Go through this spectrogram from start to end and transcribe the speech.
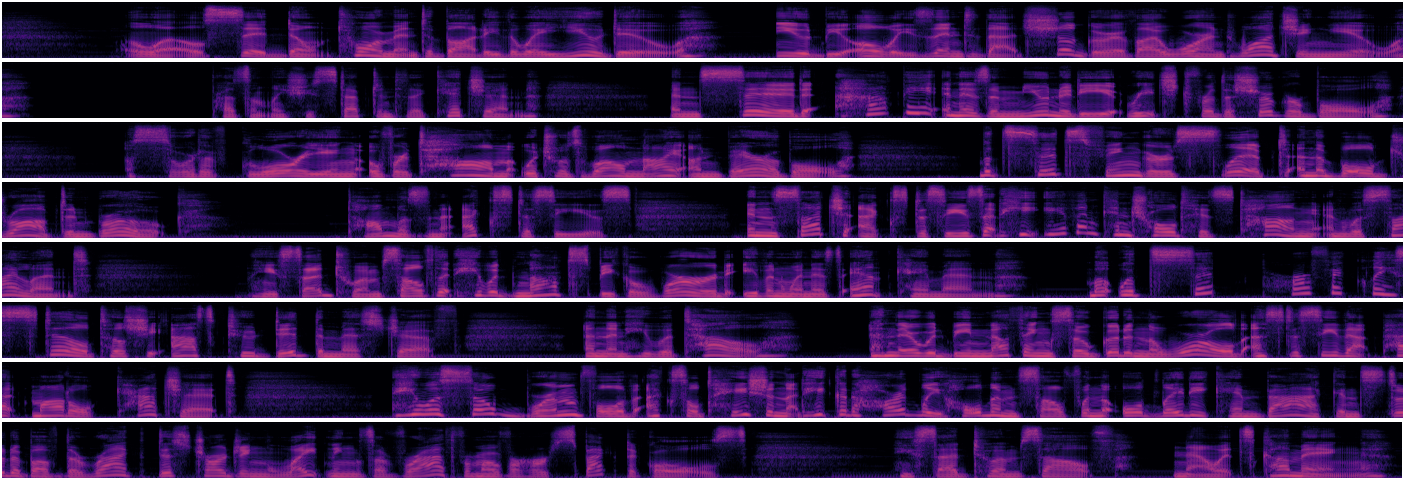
Well, Sid don't torment a body the way you do. You'd be always into that sugar if I weren't watching you. Presently, she stepped into the kitchen and Sid, happy in his immunity, reached for the sugar bowl, a sort of glorying over Tom which was well nigh unbearable. But Sid's fingers slipped and the bowl dropped and broke. Tom was in ecstasies, in such ecstasies that he even controlled his tongue and was silent. He said to himself that he would not speak a word even when his aunt came in, but would sit perfectly still till she asked who did the mischief, and then he would tell and there would be nothing so good in the world as to see that pet model catch it. He was so brimful of exultation that he could hardly hold himself when the old lady came back and stood above the wreck, discharging lightnings of wrath from over her spectacles. He said to himself, Now it's coming.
